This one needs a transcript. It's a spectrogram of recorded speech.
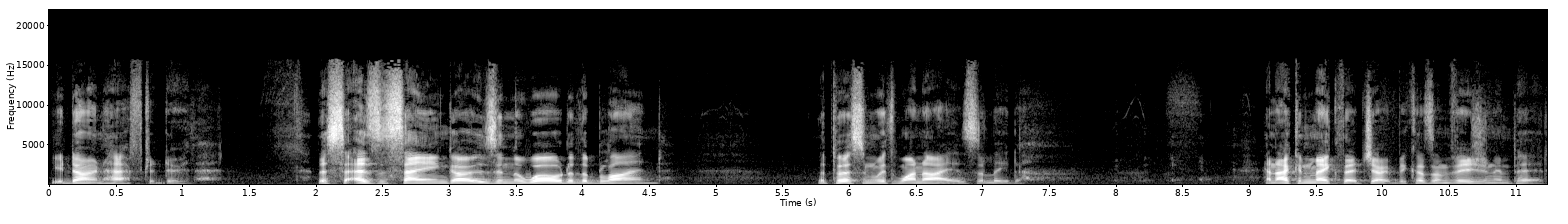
You don't have to do that. As the saying goes, in the world of the blind, the person with one eye is the leader. And I can make that joke because I'm vision impaired.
